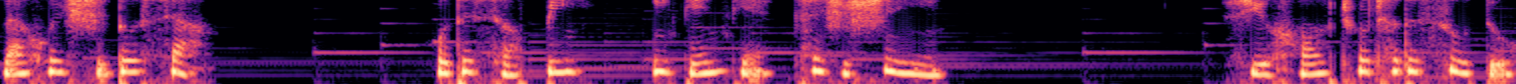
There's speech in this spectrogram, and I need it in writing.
来回十多下，我的小臂一点点开始适应。许豪抽插的速度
